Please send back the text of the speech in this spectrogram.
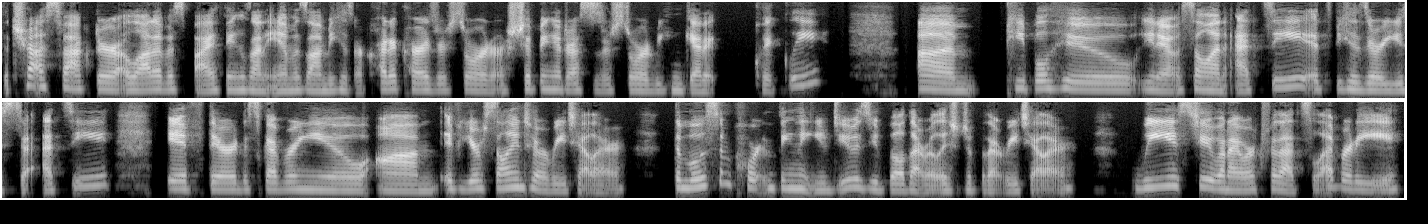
the trust factor. A lot of us buy things on Amazon because our credit cards are stored, our shipping addresses are stored. We can get it quickly. Um, people who you know sell on Etsy, it's because they're used to Etsy. If they're discovering you, um, if you're selling to a retailer, the most important thing that you do is you build that relationship with that retailer. We used to, when I worked for that celebrity,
